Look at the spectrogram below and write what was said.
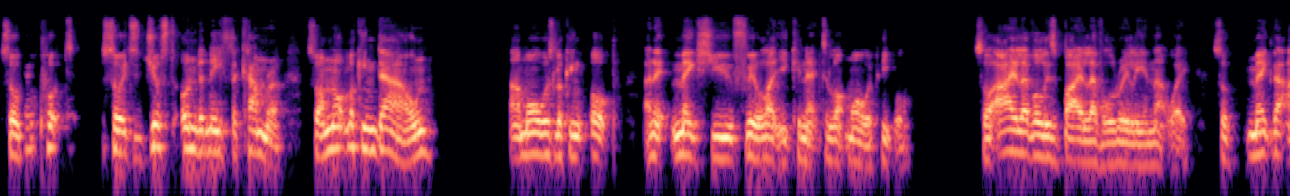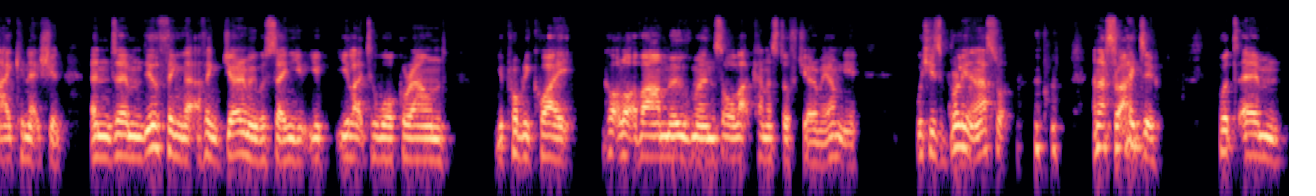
So put so it's just underneath the camera. So I'm not looking down, I'm always looking up, and it makes you feel like you connect a lot more with people. So eye level is bi level, really, in that way. So make that eye connection. And um, the other thing that I think Jeremy was saying, you, you you like to walk around. You're probably quite got a lot of arm movements, all that kind of stuff, Jeremy, haven't you? Which is brilliant, and that's what and that's what I do. But um,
